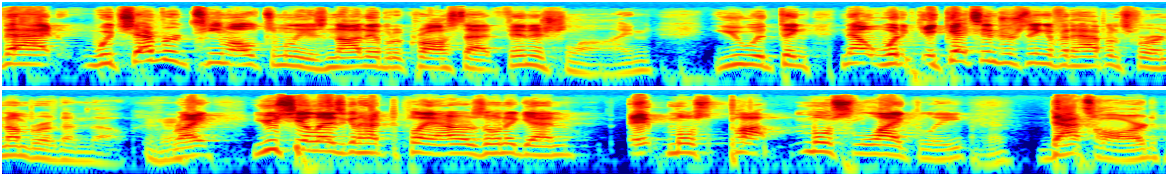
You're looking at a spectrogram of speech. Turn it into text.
That whichever team ultimately is not able to cross that finish line, you would think. Now, what it gets interesting if it happens for a number of them, though, mm-hmm. right? UCLA is going to have to play Arizona again. It most pop, most likely. Mm-hmm. That's hard.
